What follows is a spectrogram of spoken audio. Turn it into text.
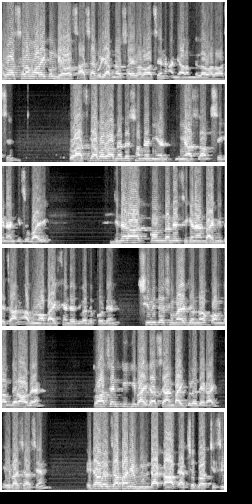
হ্যালো, আসসালামু আলাইকুম ভিউয়ার্স। আশা করি আপনারা সবাই ভালো আছেন। আমি আলহামদুলিল্লাহ ভালো আছি। তো আজকে আবারও আপনাদের সামনে নিয়ে নিয়ে আসলাম সেকেন্ড হ্যান্ড কিছু বাইক যিনারা কম দামে সেকেন্ড হ্যান্ড বাইক নিতে চান, আবুল বাইক সেন্টারে যোগাযোগ করবেন। সীমিত সময়ের জন্য কম দাম ধরা হবে। তো আছেন কি কি বাইক আছে আমি বাইকগুলো দেখাই। এই পাশে আছেন এটা হলো জাপানি হুন্ডা কাপ একশো দশ সিসি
